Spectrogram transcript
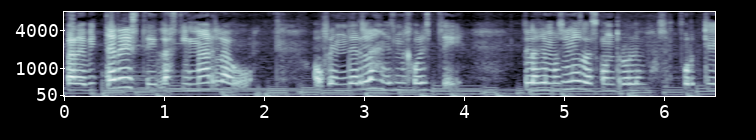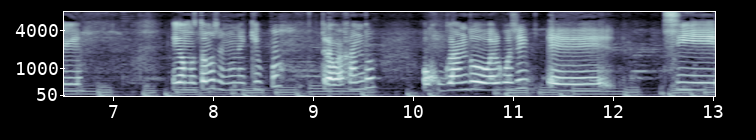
para evitar este lastimarla o ofenderla, es mejor este las emociones las controlemos, porque digamos estamos en un equipo trabajando o jugando o algo así, eh, si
